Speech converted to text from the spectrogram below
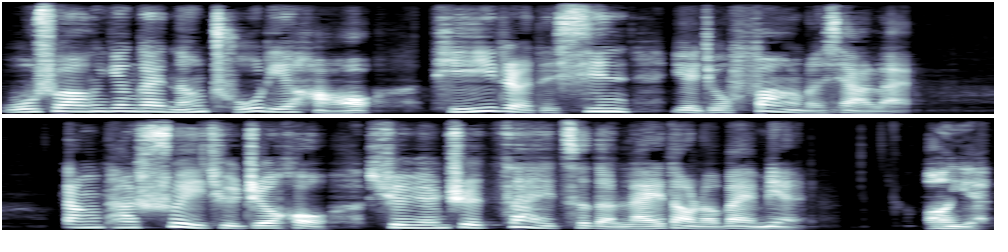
无双应该能处理好，提着的心也就放了下来。当他睡去之后，轩辕志再次的来到了外面。王爷，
